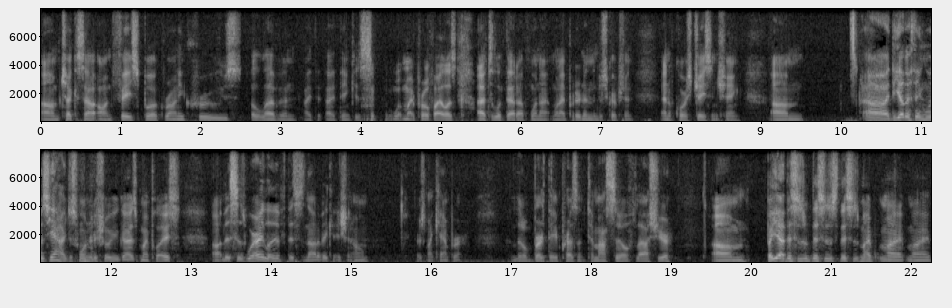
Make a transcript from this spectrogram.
Um, check us out on Facebook, Ronnie Cruz 11, I, th I, think is what my profile is. I have to look that up when I when I put it in the description, and of course Jason Ching. Um, uh, the other thing was, yeah, I just wanted to show you guys my place. Uh, this is where I live. This is not a vacation home. There's my camper, a little birthday present to myself last year. Um, but yeah, this is this is this is my my my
